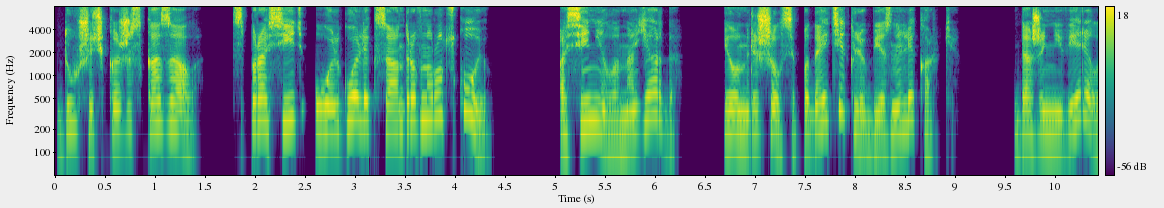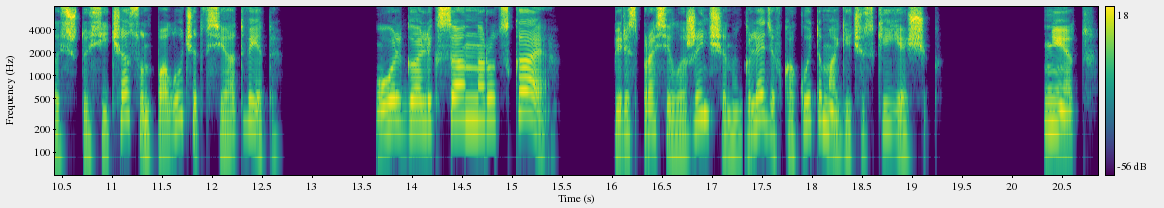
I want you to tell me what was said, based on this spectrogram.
Душечка же сказала спросить Ольгу Александровну Рудскую осенило на ярда, и он решился подойти к любезной лекарке. Даже не верилось, что сейчас он получит все ответы. «Ольга Александровна Рудская?» — переспросила женщина, глядя в какой-то магический ящик. «Нет,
